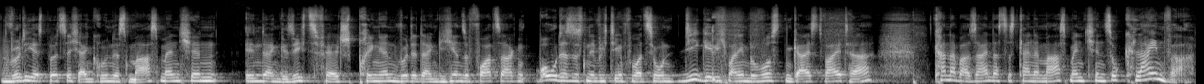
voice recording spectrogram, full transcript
würde jetzt plötzlich ein grünes Marsmännchen in dein Gesichtsfeld springen, würde dein Gehirn sofort sagen, oh, das ist eine wichtige Information, die gebe ich mal in den bewussten Geist weiter. Kann aber sein, dass das kleine Marsmännchen so klein war,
